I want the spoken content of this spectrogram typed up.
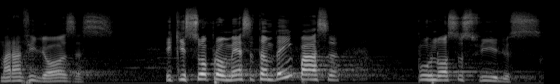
maravilhosas e que Sua promessa também passa por nossos filhos.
